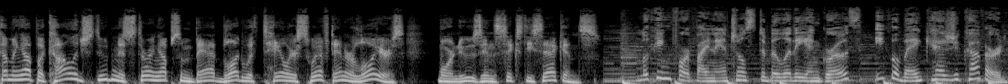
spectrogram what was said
Coming up, a college student is stirring up some bad blood with Taylor Swift and her lawyers. More news in 60 seconds. Looking for financial stability and growth? Eagle Bank has you covered.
